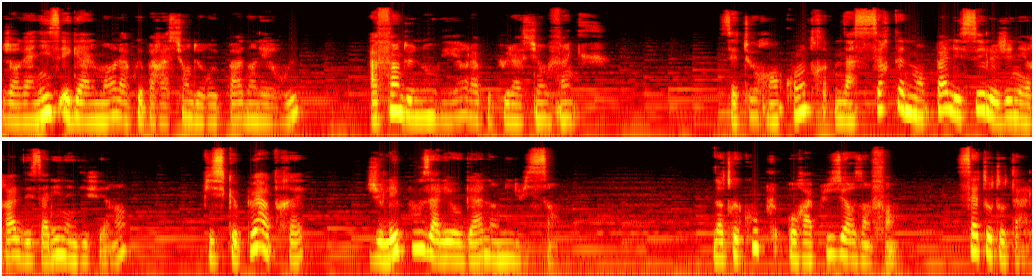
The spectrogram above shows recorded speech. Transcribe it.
J'organise également la préparation de repas dans les rues afin de nourrir la population vaincue. Cette rencontre n'a certainement pas laissé le général Dessalines indifférent, puisque peu après, je l'épouse à Léogane en 1800. Notre couple aura plusieurs enfants, sept au total.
